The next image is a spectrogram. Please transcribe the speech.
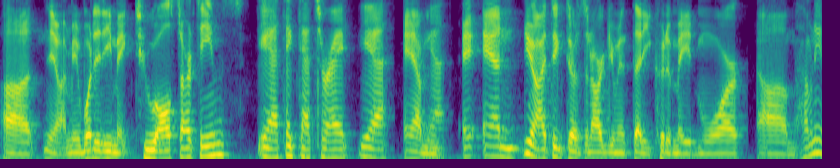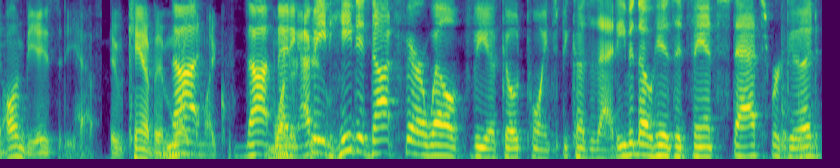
Uh, you know, I mean, what did he make? Two All Star teams. Yeah, I think that's right. Yeah, And, yeah. and you know, I think there's an argument that he could have made more. Um, how many All NBAs did he have? It can't have been more Not than like not many. I mean, he did not fare well via goat points because of that. Even though his advanced stats were good,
